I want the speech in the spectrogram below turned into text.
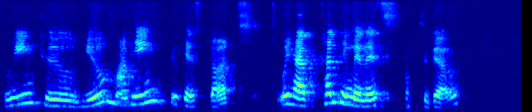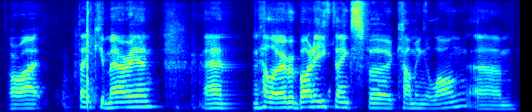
screen to you, Martin. You can start. We have 20 minutes to go. All right. Thank you, Marianne. And hello, everybody. Thanks for coming along. Um,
